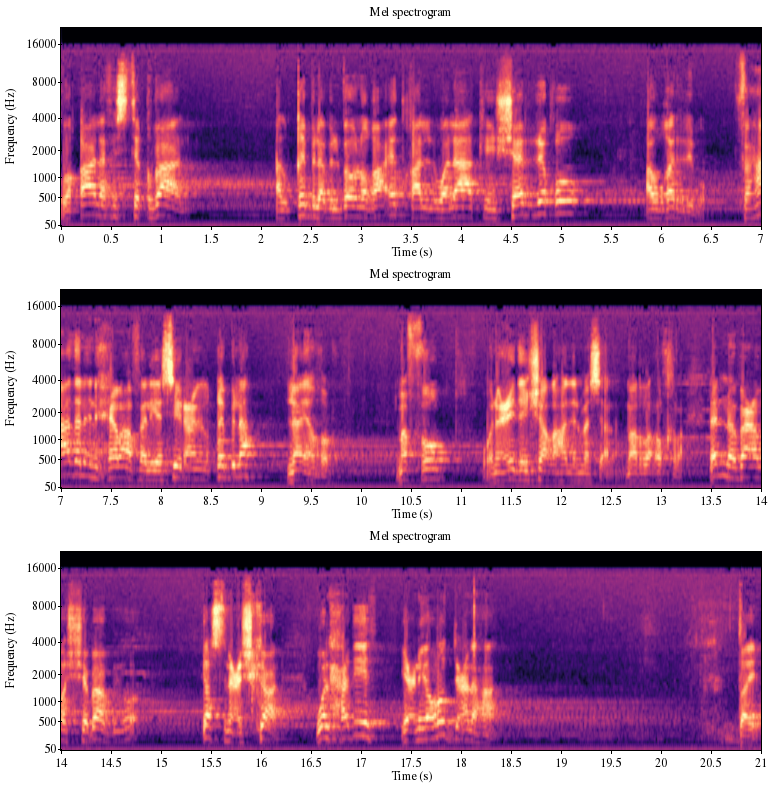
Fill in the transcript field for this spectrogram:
وقال في استقبال القبلة بالبول الغائط قال ولكن شرقوا أو غربوا. فهذا الانحراف اليسير عن القبلة لا يضر. مفهوم؟ ونعيد إن شاء الله هذه المسألة مرة أخرى. لأنه بعض الشباب يصنع إشكال والحديث يعني يرد على هذا. طيب.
